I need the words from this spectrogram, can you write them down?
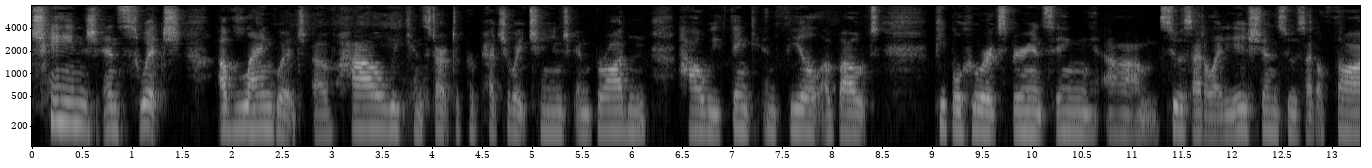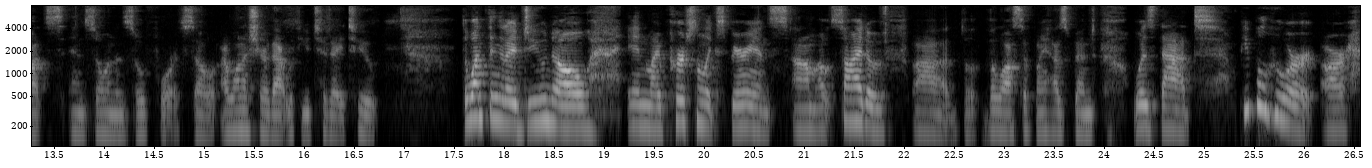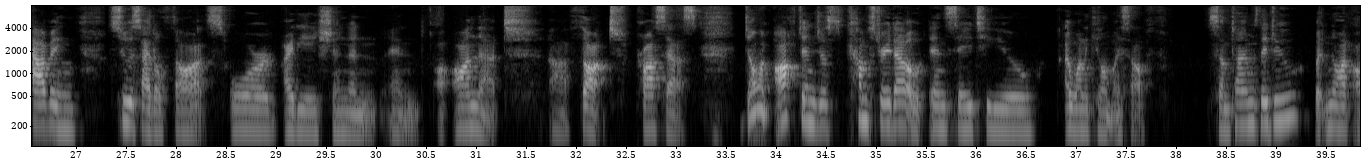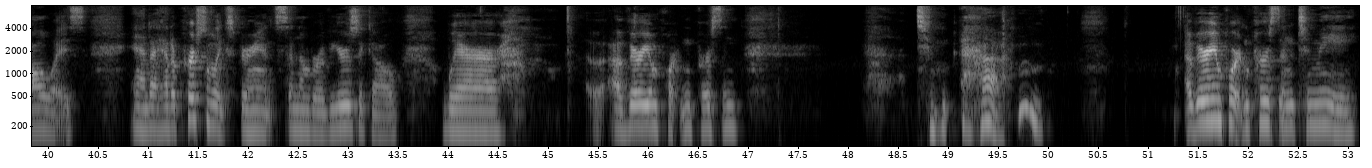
change and switch of language of how we can start to perpetuate change and broaden how we think and feel about people who are experiencing um, suicidal ideation, suicidal thoughts, and so on and so forth. So I want to share that with you today too. The one thing that I do know in my personal experience um, outside of uh, the, the, loss of my husband was that people who are, are having suicidal thoughts or ideation and, and on that uh, thought process don't often just come straight out and say to you, I want to kill myself. Sometimes they do, but not always. And I had a personal experience a number of years ago where a very important person to uh, hmm, a very important person to me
